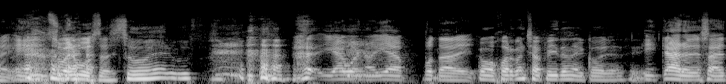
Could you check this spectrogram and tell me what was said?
en Sube el bus. así, Sube el bus. y ya bueno, ya puta. eh, Como jugar con Chapita en el cole, así. y claro, o sea,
